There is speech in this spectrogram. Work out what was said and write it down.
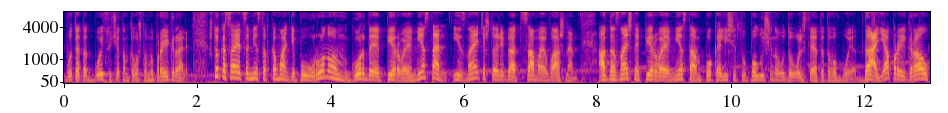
вот этот бой с учетом того, что мы проиграли. Что касается места в команде по урону, гордое первое место. И знаете что, ребят, самое важное? Однозначно первое место по количеству полученного удовольствия от этого боя. Да, я проиграл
